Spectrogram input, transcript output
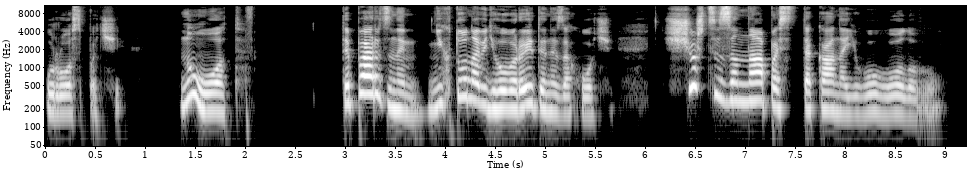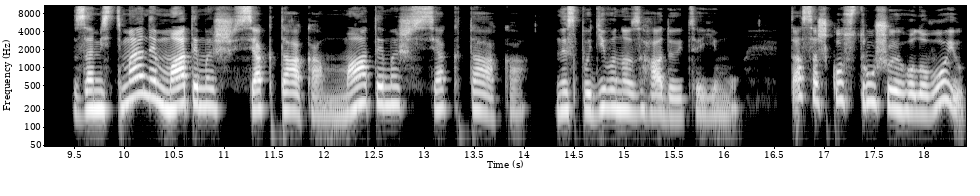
у розпачі. Ну от. Тепер з ним ніхто навіть говорити не захоче. Що ж це за напасть така на його голову? Замість мене матимеш сяктака, матимеш сяктака, несподівано згадується йому. Та Сашко струшує головою,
